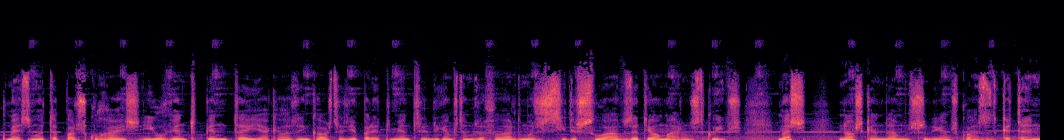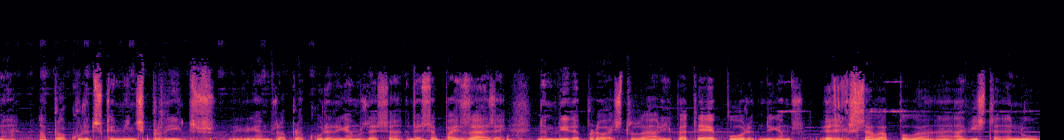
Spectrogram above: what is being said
começam a tapar os corrais e o vento penteia aquelas encostas e aparentemente, digamos, estamos a falar de umas descidas suaves até ao mar, uns declives. Mas nós que andamos, digamos, quase de katana à procura dos caminhos perdidos, digamos, à procura, digamos, dessa, dessa paisagem, na medida para estudar e para até pôr, digamos, regressá-la à, à vista, a nu,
